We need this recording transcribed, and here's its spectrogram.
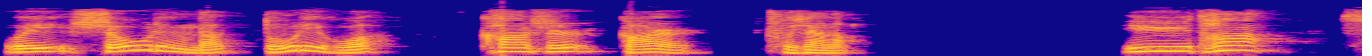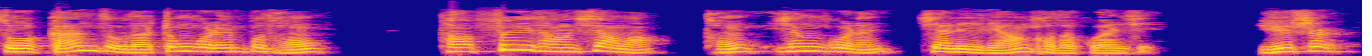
为首领的独立国喀什噶尔出现了。与他所赶走的中国人不同，他非常向往同英国人建立良好的关系。于是，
